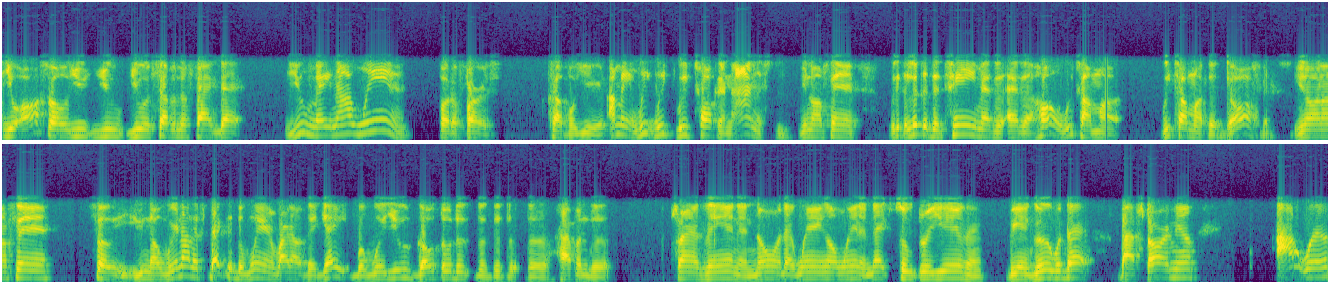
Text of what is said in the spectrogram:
you also you you you accepting the fact that you may not win for the first couple years. I mean, we we we talking honesty. You know what I'm saying? We look at the team as a, as a whole. We talking about we talking about the Dolphins. You know what I'm saying? So you know we're not expected to win right out the gate, but will you go through the the the, the, the having to trans in and knowing that we ain't gonna win the next two three years and being good with that by starting him? I will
